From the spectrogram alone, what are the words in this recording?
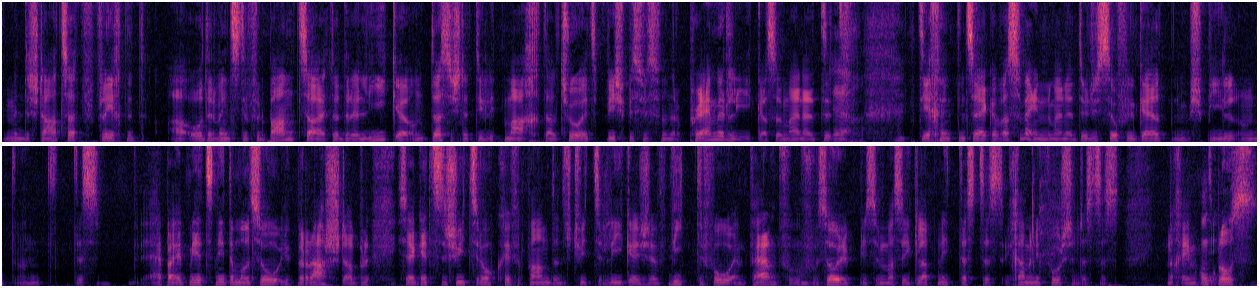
wenn der Staat verpflichtet oder wenn es der Verband sagt oder eine Liga und das ist natürlich die Macht halt schon jetzt beispielsweise von einer Premier League. Also meine die, ja. die könnten sagen was wenn? Ich meine da ist so viel Geld im Spiel und, und das hat mich jetzt nicht einmal so überrascht aber ich sage jetzt der Schweizer Hockeyverband oder die Schweizer Liga ist ja weit davon entfernt von, von so etwas. Also ich glaube nicht dass das ich kann mir nicht vorstellen dass das noch immer und plus,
